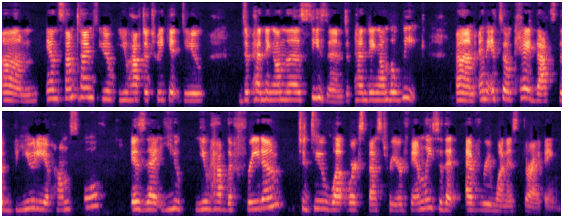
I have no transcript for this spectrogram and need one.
Um, and sometimes you you have to tweak it due depending on the season, depending on the week. Um, and it's okay. That's the beauty of homeschool is that you you have the freedom to do what works best for your family so that everyone is thriving.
